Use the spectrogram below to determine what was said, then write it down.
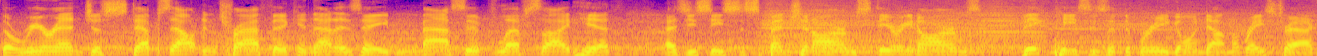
the rear end just steps out in traffic, and that is a massive left side hit. As you see suspension arms, steering arms, big pieces of debris going down the racetrack.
